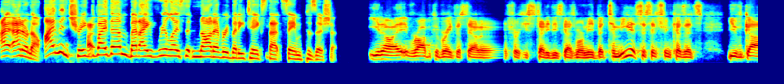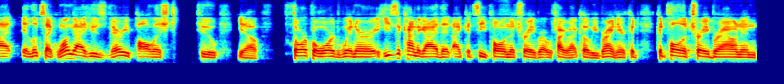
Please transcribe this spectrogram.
I, I, I don't know. I'm intrigued I, by them, but I realize that not everybody takes that same position. You know, I, Rob could break this down. I'm sure he studied these guys more than me. But to me, it's just interesting because it's you've got. It looks like one guy who's very polished, who you know Thorpe Award winner. He's the kind of guy that I could see pulling a Trey. Brown. We're talking about Coby Bryant here. Could could pull a Tre Brown, and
